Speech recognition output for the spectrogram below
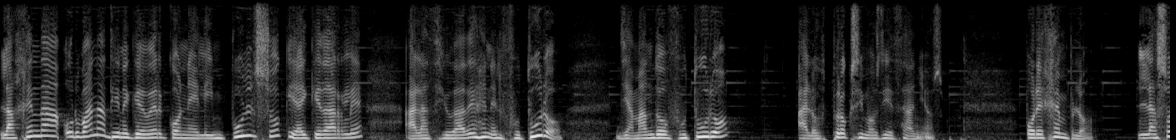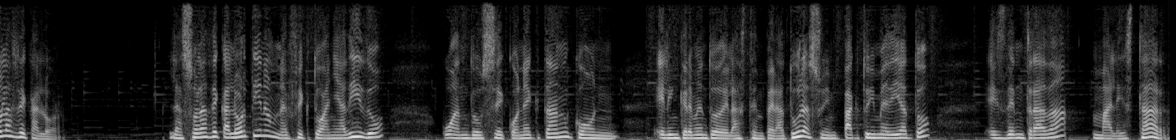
La agenda urbana tiene que ver con el impulso que hay que darle a las ciudades en el futuro, llamando futuro a los próximos 10 años. Por ejemplo, las olas de calor. Las olas de calor tienen un efecto añadido cuando se conectan con el incremento de las temperaturas. Su impacto inmediato es de entrada malestar,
